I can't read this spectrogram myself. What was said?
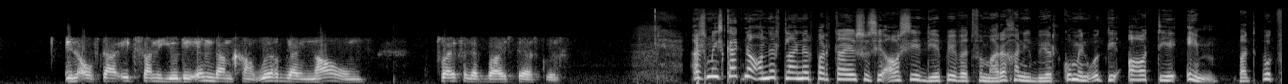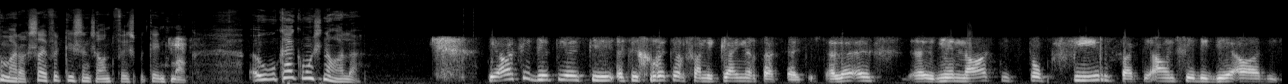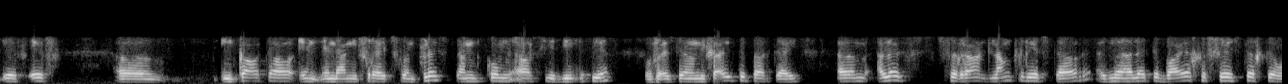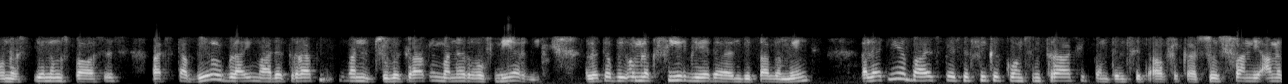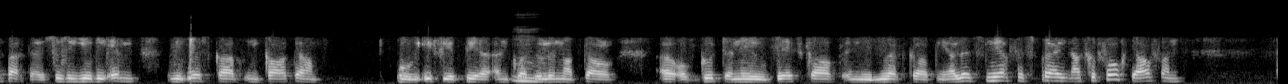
en of daar iets van die UDN dan gaan oorbly na hom twyfel ek baie sterk oor. As mens kyk na ander kleiner partye soos die ACDP wat vanmiddag aan die beurt kom en ook die ATM wat ook vanmiddag sy verkiesingshandves bekend maak. Hoe kyk ons na hulle? Die ACDP is die is die groter van die kleiner partye. Hulle is uh, meer naas die top 4 wat die ANC, die DA, die EFF uh in Kota en en dan die Vryheidsfront Plus, dan kom ACDP of is dan die vyfde party. Ehm um, alles verrand lank reeds daar en hulle het 'n baie gevestigde ondersteuningsbasis wat stabiel bly maar dit raak man so betrag nie minder of meer nie. Hulle het op die oomblik 4 lede in die parlement. Hulle het nie 'n baie spesifieke konsentrasiepunt in Suid-Afrika soos van die ander partye soos die UDM in die Ooskaap en Kota of IFP in KwaZulu-Natal. Mm uh, of goed in die Weskaap en die Noord-Kaap nie. Hulle is meer versprei en as gevolg daarvan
